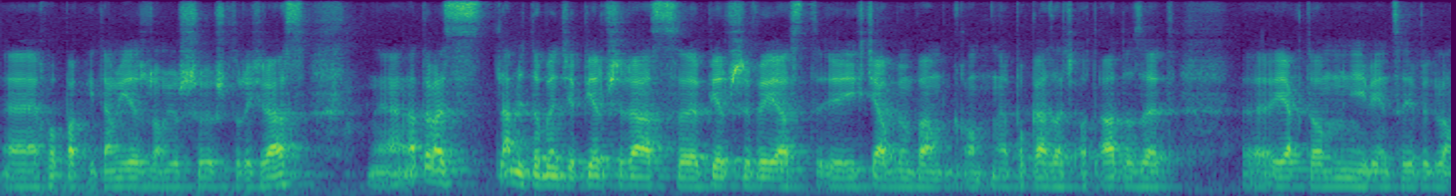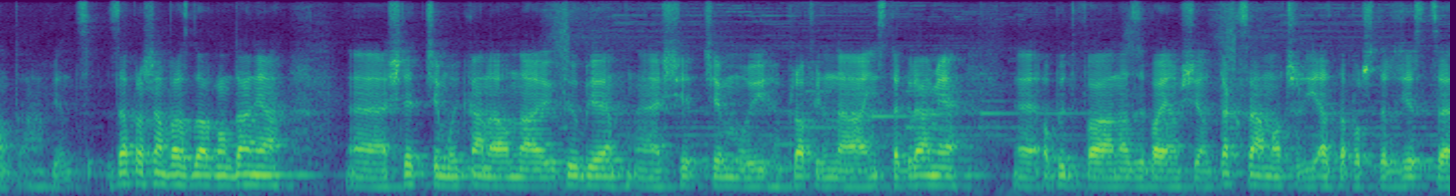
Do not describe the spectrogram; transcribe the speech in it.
E, Chłopaki tam jeżdżą już, już któryś raz. E, Natomiast dla mnie to będzie pierwszy raz, e, pierwszy wyjazd i chciałbym Wam go e, pokazać od A do Z, e, jak to mniej więcej wygląda. Więc zapraszam Was do oglądania. E, Śledźcie mój kanał na YouTubie, e, śledźcie mój profil na Instagramie. E, Obydwa nazywają się tak samo, czyli jazda po 40 e,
